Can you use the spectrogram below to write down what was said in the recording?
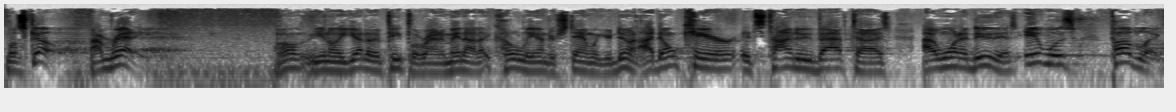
Let's go. I'm ready. Well, you know, you got other people around who may not totally understand what you're doing. I don't care. It's time to be baptized. I want to do this. It was public.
